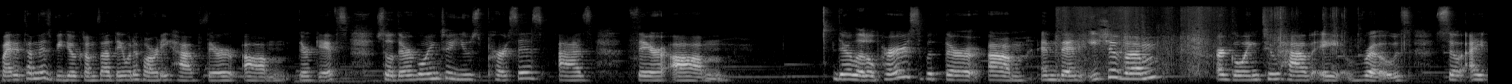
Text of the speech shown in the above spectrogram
by the time this video comes out they would have already have their um their gifts so they're going to use purses as their um their little purse with their um and then each of them are going to have a rose. So i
